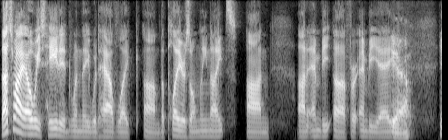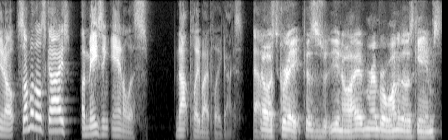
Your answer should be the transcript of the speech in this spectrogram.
That's why I always hated when they would have like um, the players only nights on on MB uh, for NBA. yeah. You know, some of those guys, amazing analysts, not play by play guys. at No, it's great because you know I remember one of those games.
